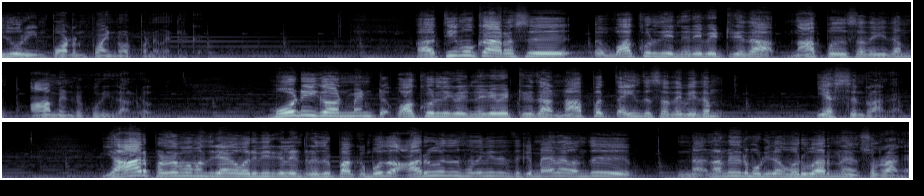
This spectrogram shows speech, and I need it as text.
இது ஒரு இம்பார்ட்டன்ட் பாயிண்ட் நோட் பண்ண வேண்டியிருக்கு. திமுக அரசு வாக்குறுதியை நிறைவேற்றியதா? நாற்பது சதவீதம் ஆம் என்று கூறுகிறார்கள். மோடி கவர்மெண்ட் வாக்குறுதிகளை நிறைவேற்றியதா? நாற்பத்தைந்து சதவீதம் எஸ்ன்றாங்க யார் பிரதம மந்திரியாக வருவீர்கள் என்று எதிர்பார்க்கும்போது அறுபது சதவீதத்துக்கு மேலே வந்து ந- நரேந்திர மோடி தான் வருவார்னு சொல்கிறாங்க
